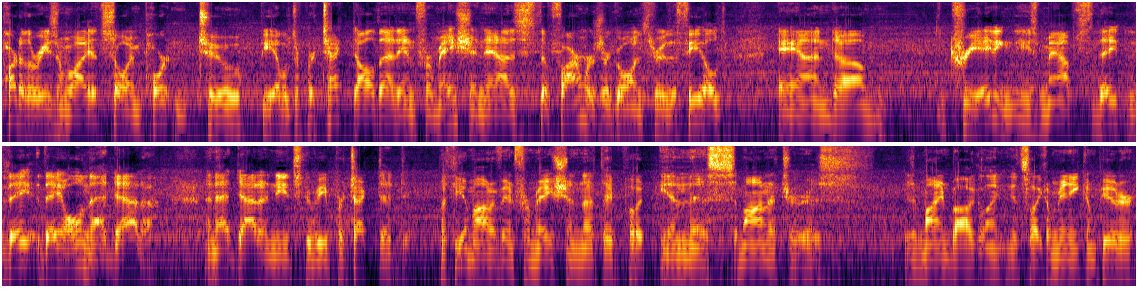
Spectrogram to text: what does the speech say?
Part of the reason why it's so important to be able to protect all that information as the farmers are going through the field and um, creating these maps, they, they, they own that data, and that data needs to be protected. But the amount of information that they put in this monitor is, is mind boggling. It's like a mini computer.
